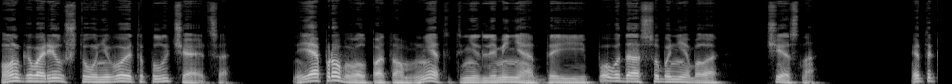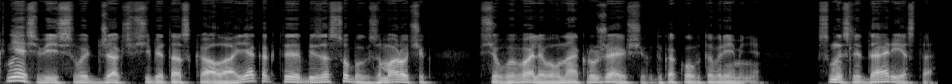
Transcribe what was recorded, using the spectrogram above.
Он говорил, что у него это получается. Я пробовал потом, нет, это не для меня, да и повода особо не было. Честно. Это князь весь свой джакч в себе таскал, а я как-то без особых заморочек все вываливал на окружающих до какого-то времени. В смысле, до ареста.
